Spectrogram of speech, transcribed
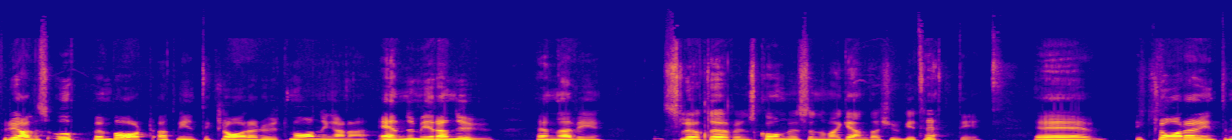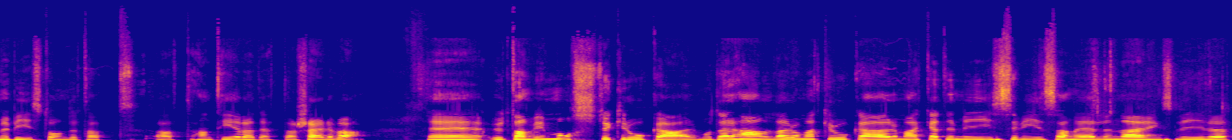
För det är alldeles uppenbart att vi inte klarar utmaningarna ännu mera nu än när vi slöt överenskommelsen om Agenda 2030. Eh, vi klarar inte med biståndet att, att hantera detta själva. Eh, utan vi måste kroka arm och där handlar det om att kroka arm akademi, civilsamhälle, näringslivet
